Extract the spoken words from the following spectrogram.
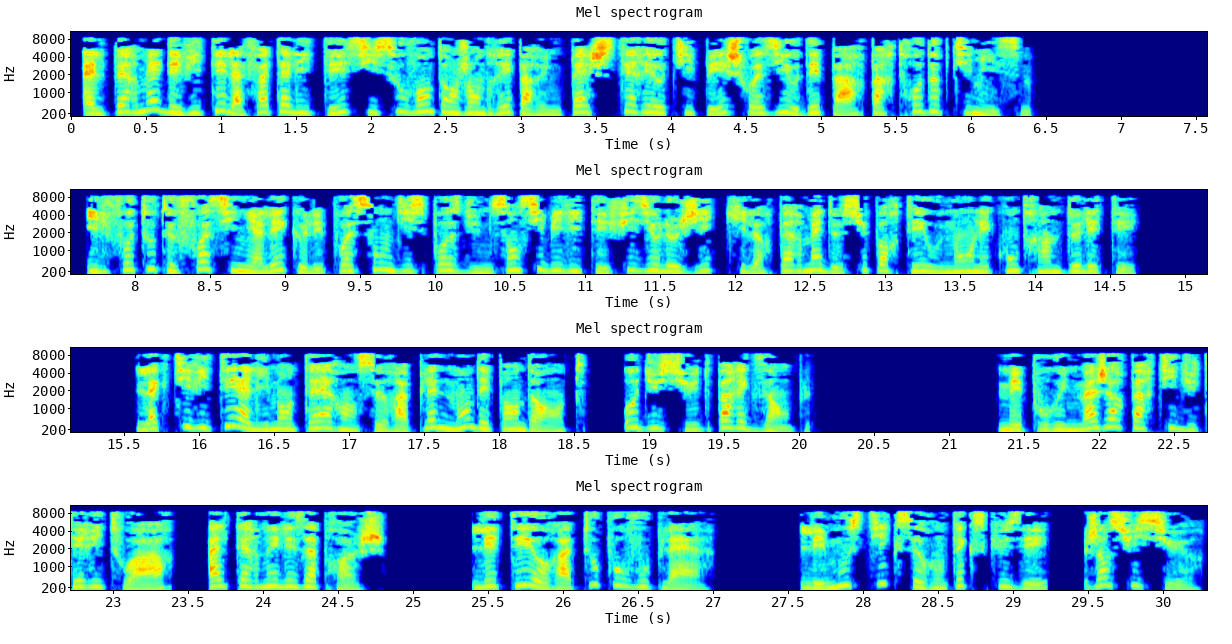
Elle permet d'éviter la fatalité si souvent engendrée par une pêche stéréotypée choisie au départ par trop d'optimisme. Il faut toutefois signaler que les poissons disposent d'une sensibilité physiologique qui leur permet de supporter ou non les contraintes de l'été. L'activité alimentaire en sera pleinement dépendante, au du sud par exemple. Mais pour une majeure partie du territoire, alternez les approches. L'été aura tout pour vous plaire. Les moustiques seront excusés, J'en suis sûr.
